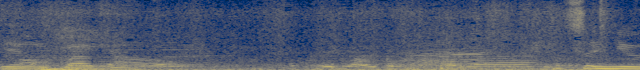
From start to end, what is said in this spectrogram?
Yan ang bago. Sa inyo.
